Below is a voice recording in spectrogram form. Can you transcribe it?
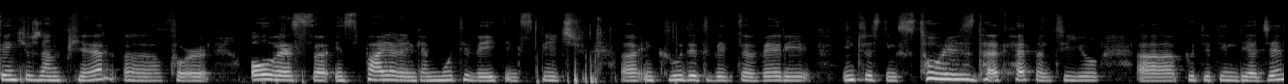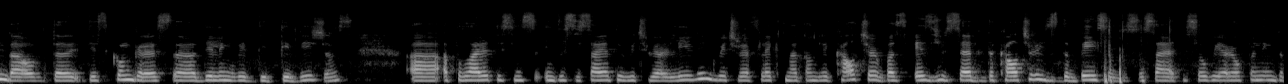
Thank you, Jean-Pierre, uh, for always uh, inspiring and motivating speech uh, included with uh, very interesting stories that happened to you uh, put it in the agenda of the, this congress uh, dealing with the divisions uh, a polarities in, the society which we are living, which reflect not only culture, but as you said, the culture is the base of the society. So we are opening the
